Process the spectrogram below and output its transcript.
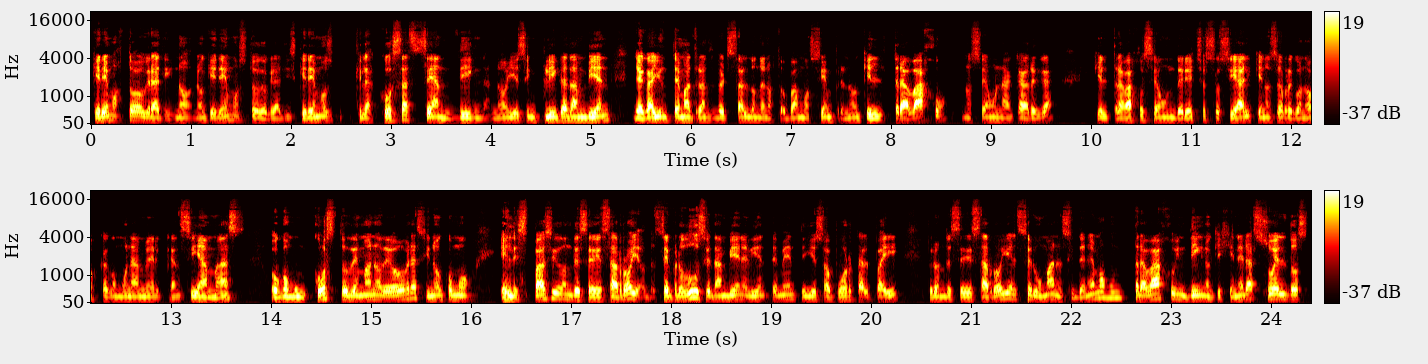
queremos todo gratis. No, no queremos todo gratis. Queremos que las cosas sean dignas, ¿no? Y eso implica también, y acá hay un tema transversal donde nos topamos siempre, ¿no? Que el trabajo no sea una carga, que el trabajo sea un derecho social, que no se reconozca como una mercancía más o como un costo de mano de obra, sino como el espacio donde se desarrolla, se produce también, evidentemente, y eso aporta al país, pero donde se desarrolla el ser humano. Si tenemos un trabajo indigno que genera sueldos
